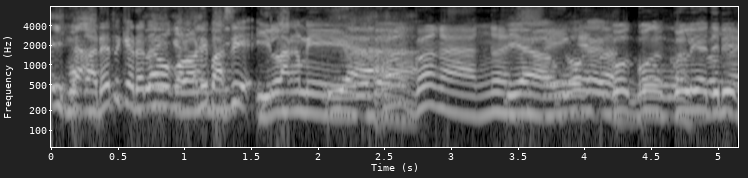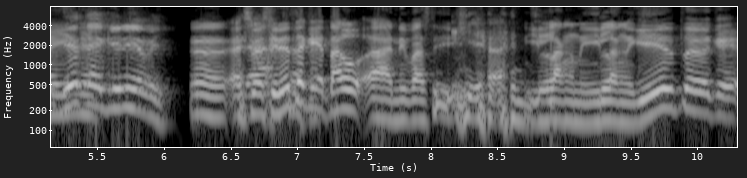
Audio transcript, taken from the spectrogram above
iya. muka dia tuh kayak udah tahu kalau ini pasti hilang nih. Iya. gitu. Gua, gua gak nge. Iya, Kayak gua kayak gua gua gua lihat jadi nggak Dia kayak gini ya, eh, ekspresi dia tuh kayak tahu ah ini pasti Iya, hilang nih, hilang gitu kayak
